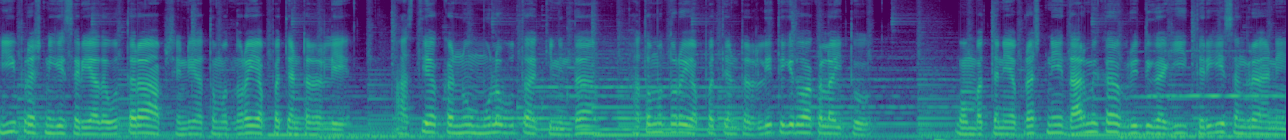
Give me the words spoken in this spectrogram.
ಈ ಪ್ರಶ್ನೆಗೆ ಸರಿಯಾದ ಉತ್ತರ ಆಪ್ಷನ್ ಡಿ ಹತ್ತೊಂಬತ್ತು ನೂರ ಎಪ್ಪತ್ತೆಂಟರಲ್ಲಿ ಆಸ್ತಿ ಹಕ್ಕನ್ನು ಮೂಲಭೂತ ಹಕ್ಕಿನಿಂದ ಹತ್ತೊಂಬತ್ತು ನೂರ ಎಪ್ಪತ್ತೆಂಟರಲ್ಲಿ ತೆಗೆದುಹಾಕಲಾಯಿತು. ಒಂಬತ್ತನೆಯ ಪ್ರಶ್ನೆ, ಧಾರ್ಮಿಕ ಅಭಿವೃದ್ಧಿಗಾಗಿ ತೆರಿಗೆ ಸಂಗ್ರಹಣೆ.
